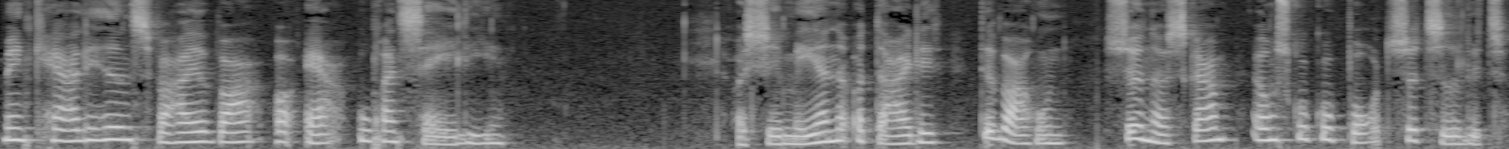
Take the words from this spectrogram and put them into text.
Men kærlighedens veje var og er urensagelige. Og charmerende og dejligt, det var hun. Sønd og skam, at hun skulle gå bort så tidligt.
